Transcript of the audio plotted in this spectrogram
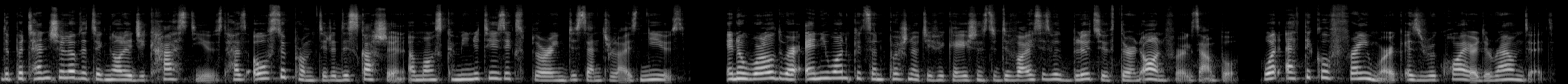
The potential of the technology CAST used has also prompted a discussion amongst communities exploring decentralized news. In a world where anyone could send push notifications to devices with Bluetooth turned on, for example, what ethical framework is required around it?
